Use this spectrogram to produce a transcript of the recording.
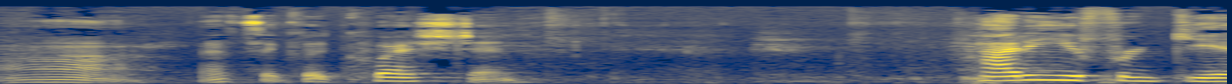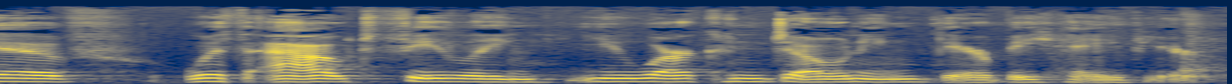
Ah, that's a good question. How do you forgive without feeling you are condoning their behavior?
